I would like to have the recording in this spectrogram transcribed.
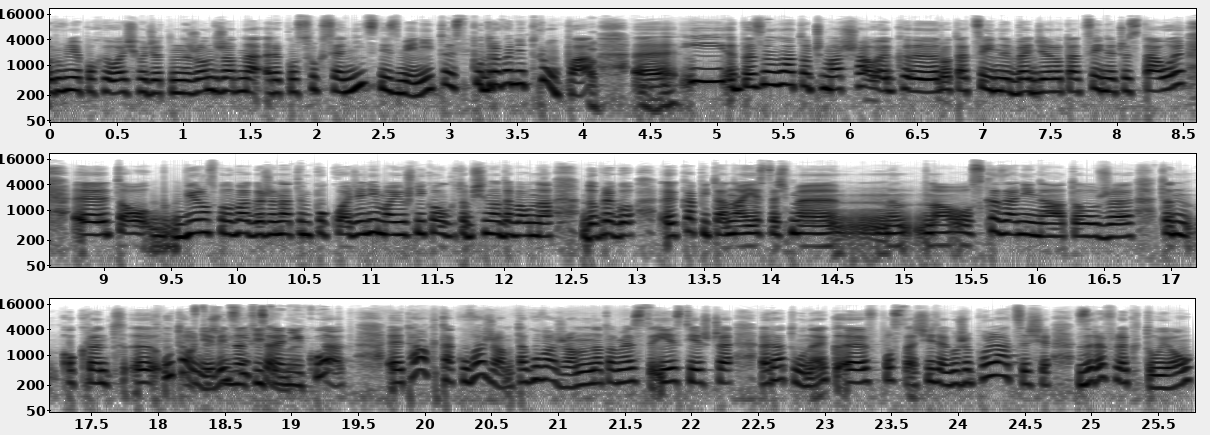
równie pochyła, jeśli chodzi o ten rząd. Żadna rekonstrukcja nic nie zmieni. To jest pudrowanie trupa. E, I bez względu na to, czy marszałek rotacyjny będzie rotacyjny czy stały, to biorąc pod uwagę, że na tym pokładzie nie ma już nikogo, kto by się nadawał na dobrego kapitana, jesteśmy no, skazani na to, że ten okręt e, utonie. Jesteśmy więc na nie chcemy. Titanicu? Tak, E, tak, tak uważam, tak uważam. Natomiast jest jeszcze ratunek e, w postaci tego, że Polacy się zreflektują.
